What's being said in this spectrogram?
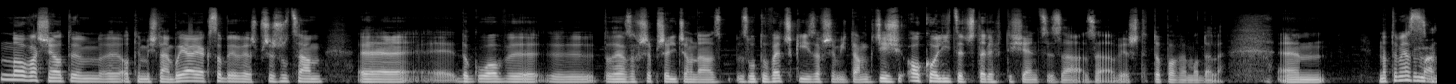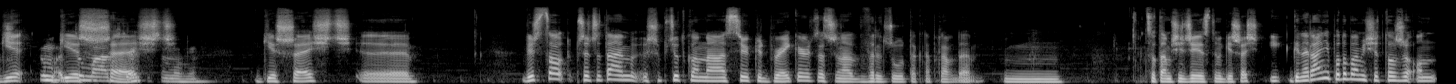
No właśnie o tym, e, o tym myślałem, bo ja jak sobie, wiesz, przerzucam e, e, do głowy, to ja zawsze przeliczam na złotóweczki i zawsze mi tam gdzieś okolice 4000 za, za, wiesz, te topowe modele. natomiast tłumacz, G, G6 G6 Wiesz co, przeczytałem szybciutko na Circuit Breaker, znaczy na Verge'u tak naprawdę, mm, co tam się dzieje z tym G6 i generalnie podoba mi się to, że on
